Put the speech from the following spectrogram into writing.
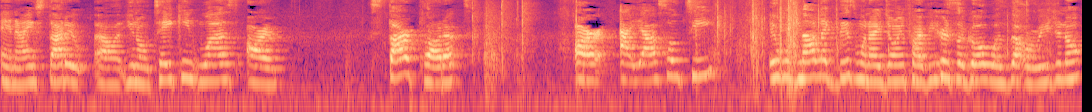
and I started, uh, you know, taking was our star product, our Iaso tea. It was not like this when I joined five years ago, was the original.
